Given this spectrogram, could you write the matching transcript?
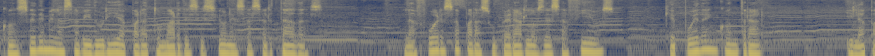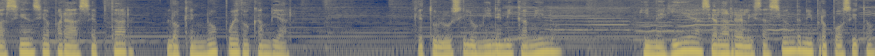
concédeme la sabiduría para tomar decisiones acertadas, la fuerza para superar los desafíos que pueda encontrar y la paciencia para aceptar lo que no puedo cambiar. Que tu luz ilumine mi camino y me guíe hacia la realización de mi propósito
